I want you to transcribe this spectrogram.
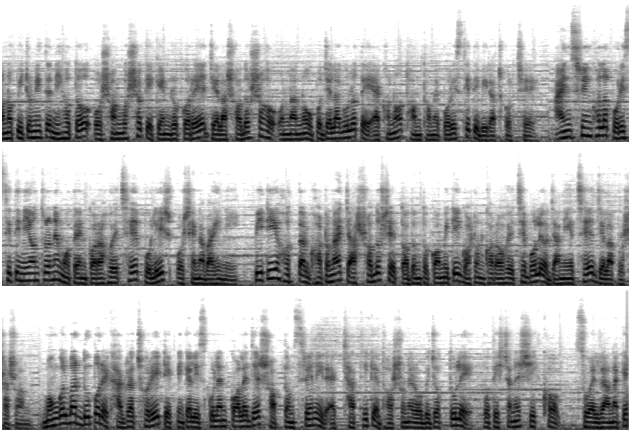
গণপিটুনিতে নিহত ও সংঘর্ষকে কেন্দ্র করে জেলা ও অন্যান্য উপজেলাগুলোতে এখনও থমথমে পরিস্থিতি বিরাজ করছে। আইন শৃঙ্খলা পরিস্থিতি নিয়ন্ত্রণে মোতায়েন করা হয়েছে পুলিশ ও সেনাবাহিনী। পিটিএ হত্যার ঘটনায় চার সদস্যের তদন্ত কমিটি গঠন করা হয়েছে বলেও জানিয়েছে জেলা প্রশাসন। মঙ্গলবার দুপুরে খাগড়াছড়ি টেকনিক্যাল স্কুল অ্যান্ড কলেজের সপ্তম শ্রেণির এক ছাত্রীকে ধর্ষণের অভিযোগ তুলে প্রতিষ্ঠানের শিক্ষক সোহেল রানাকে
